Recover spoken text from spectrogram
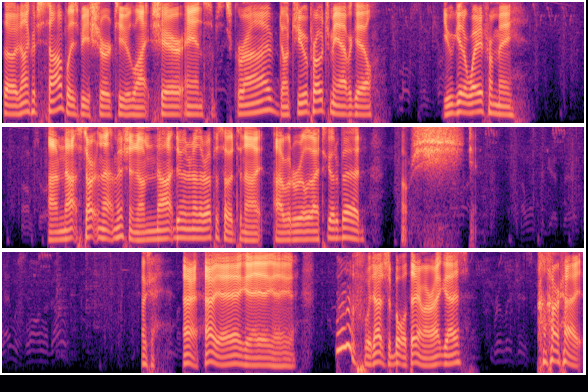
So if you like what you saw, please be sure to like, share, and subscribe. Don't you approach me, Abigail. You get away from me. I'm not starting that mission. I'm not doing another episode tonight. I would really like to go to bed. Oh, shit. Okay. All right. Oh, yeah, yeah, yeah, yeah, yeah. Woo, we dodged a bullet there, am I right, guys? All right.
